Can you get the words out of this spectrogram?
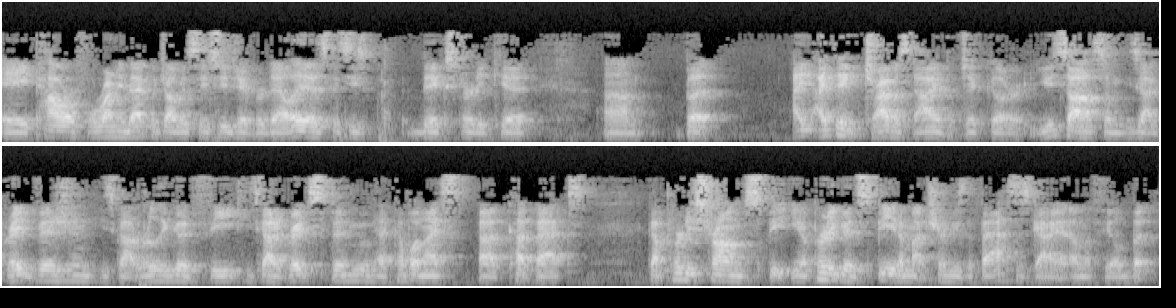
a powerful running back, which obviously CJ Verdell is because he's a big, sturdy kid. Um, but I, I think Travis Dye in particular, you saw some, he's got great vision, he's got really good feet, he's got a great spin move, had a couple of nice uh, cutbacks, got pretty strong speed, you know, pretty good speed. I'm not sure he's the fastest guy on the field, but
